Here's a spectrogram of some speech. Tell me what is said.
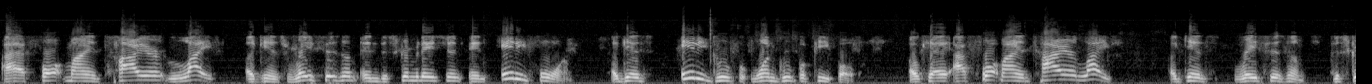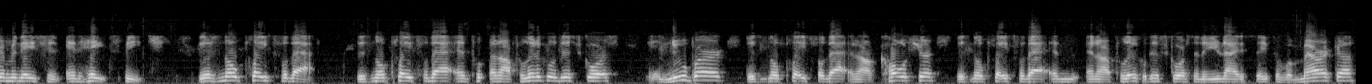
I have fought my entire life against racism and discrimination in any form, against any group, one group of people. Okay, I fought my entire life against racism, discrimination, and hate speech. There's no place for that. There's no place for that in, in our political discourse in Newburgh. There's no place for that in our culture. There's no place for that in, in our political discourse in the United States of America.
